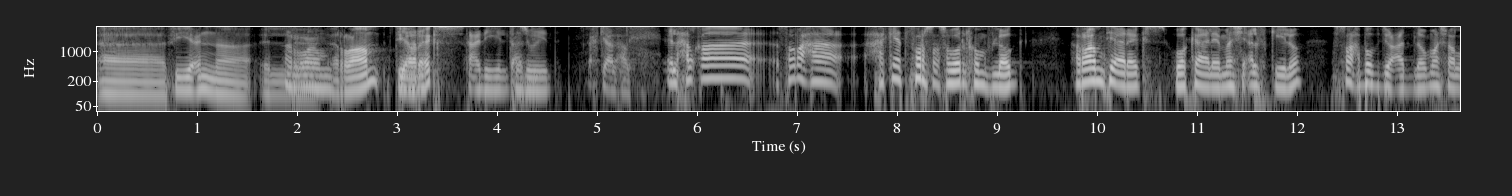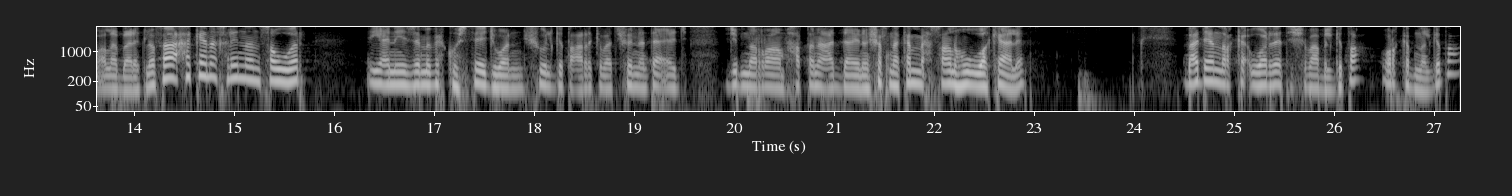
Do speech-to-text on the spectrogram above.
آه في عندنا ال RAM. ال RAM TRX تعديل تزويد. احكي على الحلقة. الحلقة صراحة حكيت فرصة أصور لكم vlog. RAM TRX وكالة ماشي ألف كيلو. صاحبه بده يعدله ما شاء الله الله يبارك له. فحكينا خلينا نصور يعني زي ما بيحكوا stage 1 شو القطع ركبت شو النتائج جبنا ال RAM حطينا على ال dyno شفنا كم حصان هو وكالة. بعدين رك... وريت الشباب القطع وركبنا القطع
